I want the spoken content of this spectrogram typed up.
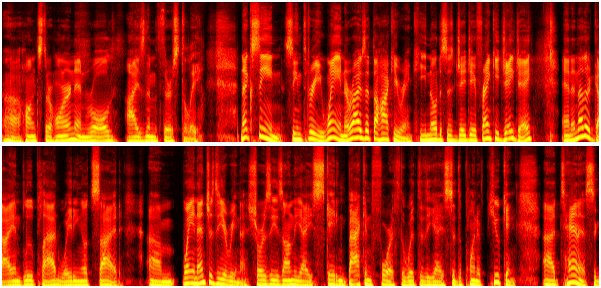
uh, honks their horn and rolled eyes them thirstily. Next scene, scene three. Wayne arrives at the hockey rink. He notices JJ Frankie JJ and another guy in blue plaid waiting outside. Um, Wayne enters the arena. Shoresy is on the ice, skating back and forth the width of the ice to the point of puking. Uh, Tanis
